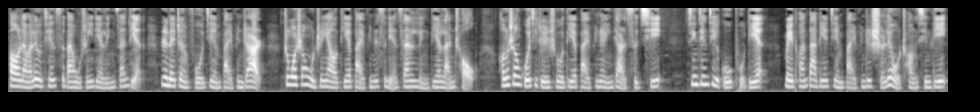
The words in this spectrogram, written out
报两万六千四百五十一点零三点，日内振幅近百分之二。中国生物制药跌百分之四点三，领跌蓝筹。恒生国际指数跌百分之零点四七，新经济股普跌，美团大跌近百分之十六，创新低，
